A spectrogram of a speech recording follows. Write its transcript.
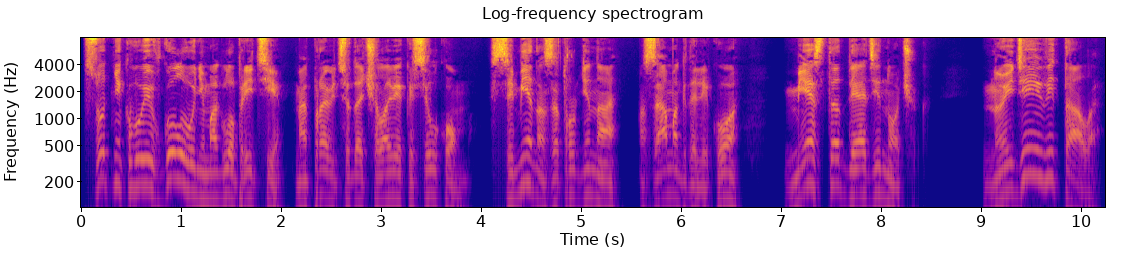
Сотникову и в голову не могло прийти отправить сюда человека силком. Смена затруднена, замок далеко, место для одиночек. Но идея витала,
